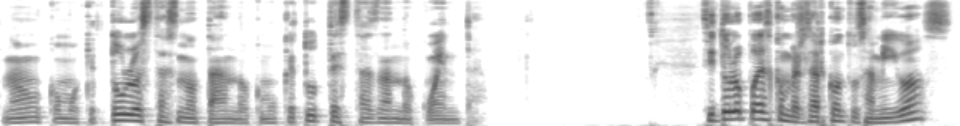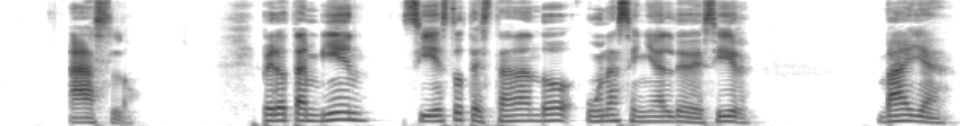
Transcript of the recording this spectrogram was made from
¿no? Como que tú lo estás notando, como que tú te estás dando cuenta. Si tú lo puedes conversar con tus amigos, hazlo. Pero también, si esto te está dando una señal de decir, vaya,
